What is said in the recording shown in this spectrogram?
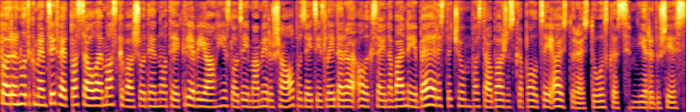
Par notikumiem citviet pasaulē Maskavā šodien notiek Krievijā ieslodzījumā mirušā opozīcijas līdera Alekseja Navaļnija bēres, taču pastāv bažas, ka policija aizturēs tos, kas ieradušies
